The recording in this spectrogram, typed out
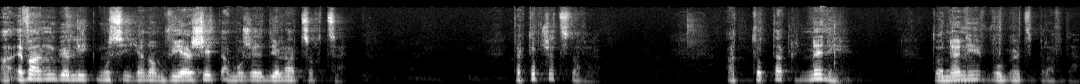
A evangelik musí jenom věřit a může dělat, co chce. Tak to představil. A to tak není. To není vůbec pravda.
